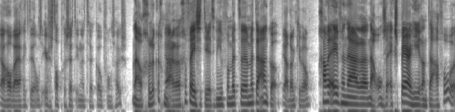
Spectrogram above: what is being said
ja, hadden we eigenlijk de, onze eerste stap gezet in het uh, kopen van ons huis. Nou, gelukkig maar. Uh, gefeliciteerd in ieder geval met, uh, met de aankoop. Ja, dankjewel. Gaan we even naar nou, onze expert hier aan tafel,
